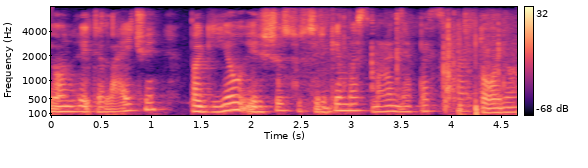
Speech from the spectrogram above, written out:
jonui raitilaičiui pagijau ir šis susirgimas man nepasikartojo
